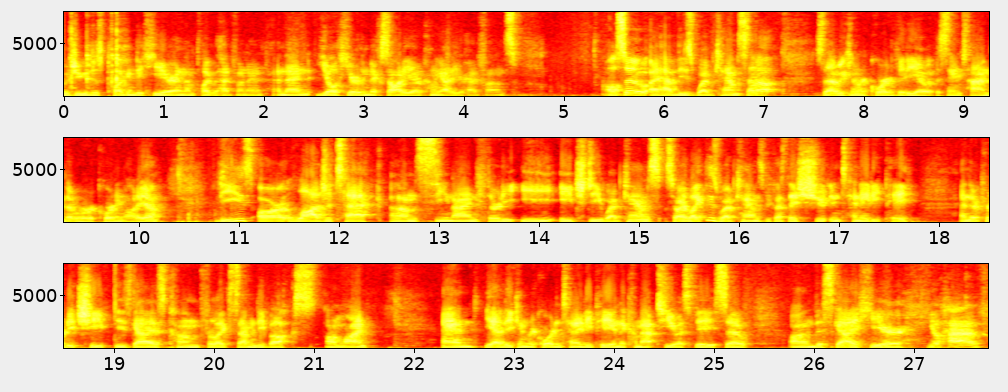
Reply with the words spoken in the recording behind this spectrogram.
which you can just plug into here and then plug the headphone in. And then you'll hear the mixed audio coming out of your headphones. Also, I have these webcams set up so that we can record video at the same time that we're recording audio. These are Logitech um, C930E HD webcams. So I like these webcams because they shoot in 1080p and they're pretty cheap. These guys come for like 70 bucks online. And yeah, they can record in 1080p and they come out to USB. So on this guy here, you'll have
